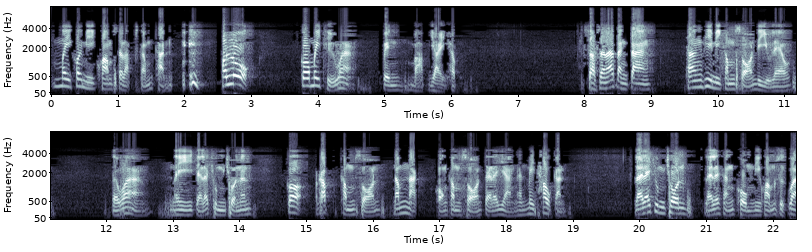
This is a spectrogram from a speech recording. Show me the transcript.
ๆไม่ค่อยมีความสลับสำคัญ เพราะโลกก็ไม่ถือว่าเป็นบาปใหญ่ครับ ศาสนาต่างๆ ทั้งที่มีคำสอนดีอยู่แล้ว แต่ว่าในแต่ละชุมชนนั้น ก็รับคำสอนน้ำหนักของคำสอนแต่ละอย่างนั้นไม่เท่ากัน หลายๆชุมชน หลายๆสังคมมีความรู้สึกว่า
